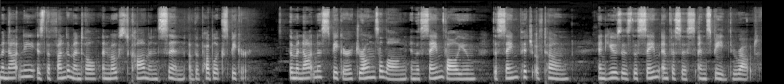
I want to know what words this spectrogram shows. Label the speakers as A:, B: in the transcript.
A: Monotony is the fundamental and most common sin of the public speaker. The monotonous speaker drones along in the same volume, the same pitch of tone, and uses the same emphasis and speed throughout.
